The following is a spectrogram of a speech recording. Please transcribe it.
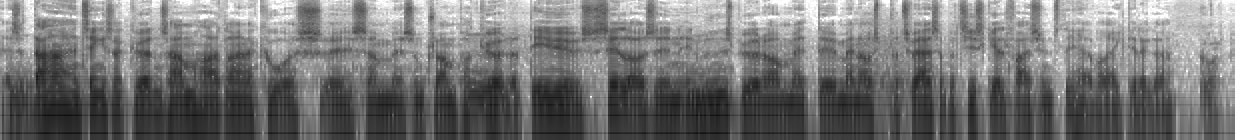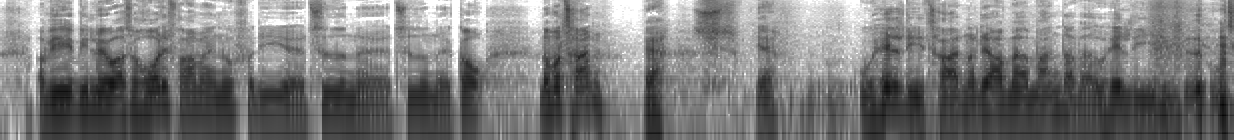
altså Mm. der har han tænkt sig at køre den samme hardliner-kurs, øh, som, øh, som Trump har kørt, og det er jo selv også en, en vidnesbyrd om, at øh, man også på tværs af partiskæld faktisk synes, det her var rigtigt at gøre. Godt. Og vi, vi løber altså hurtigt fremad nu, fordi uh, tiden, uh, tiden uh, går. Nummer 13. Ja. Ja, uheldige 13, og det har været mange, der har været uheldige i de hvide hus.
